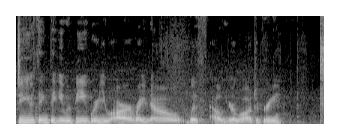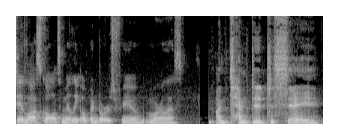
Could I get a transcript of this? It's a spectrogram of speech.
Do you think that you would be where you are right now without your law degree? Did law school ultimately open doors for you more or less? I'm tempted to say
